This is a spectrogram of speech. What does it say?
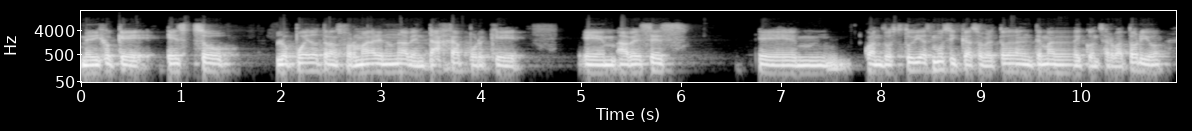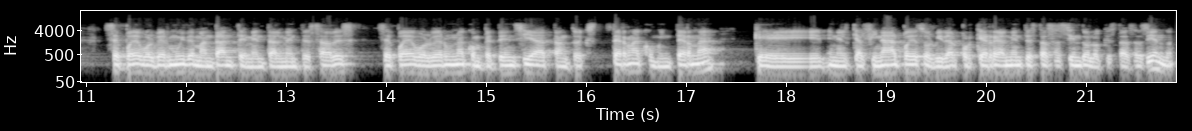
me dijo que eso lo puedo transformar en una ventaja porque eh, a veces eh, cuando estudias música, sobre todo en el tema de conservatorio, se puede volver muy demandante mentalmente, ¿sabes? Se puede volver una competencia tanto externa como interna que, en el que al final puedes olvidar por qué realmente estás haciendo lo que estás haciendo.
